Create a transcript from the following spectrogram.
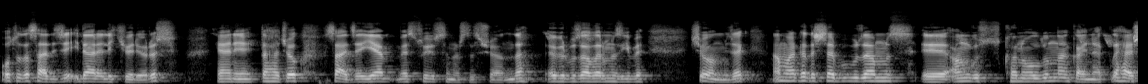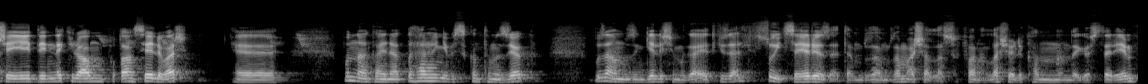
otu da sadece idarelik veriyoruz. Yani daha çok sadece yem ve suyu sınırsız şu anda. Öbür buzağlarımız gibi şey olmayacak. Ama arkadaşlar bu buzağımız e, angus kanı olduğundan kaynaklı her şeyi yediğinde kilo alma potansiyeli var. E, bundan kaynaklı herhangi bir sıkıntımız yok. Buzağımızın gelişimi gayet güzel. Su içse yarıyor zaten buzağımıza. Maşallah subhanallah. Şöyle kalınlığını da göstereyim.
